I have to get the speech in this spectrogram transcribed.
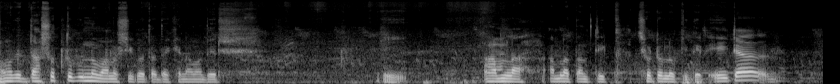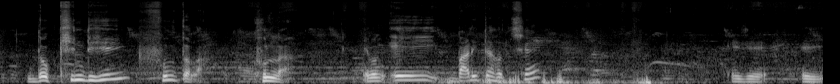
আমাদের দাসত্বপূর্ণ মানসিকতা দেখেন আমাদের এই আমলা আমলাতান্ত্রিক ছোট লোকিদের। এইটা দক্ষিণ ডিহি ফুলতলা খুলনা। এবং এই বাড়িটা হচ্ছে এই যে এই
